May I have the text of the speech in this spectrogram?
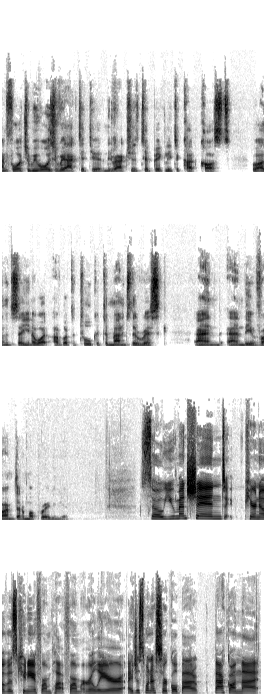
unfortunately, we've always reacted to it. And the reaction is typically to cut costs rather than to say, you know what, I've got the toolkit to manage the risk and and the environment that I'm operating in. So you mentioned PeerNova's cuneiform platform earlier. I just want to circle back back on that.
